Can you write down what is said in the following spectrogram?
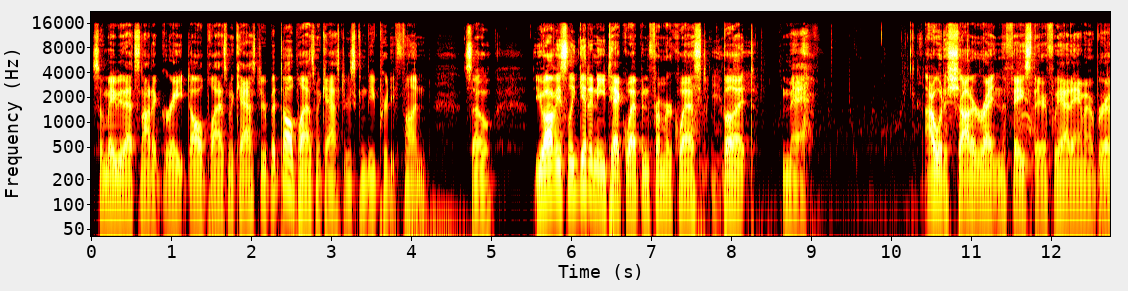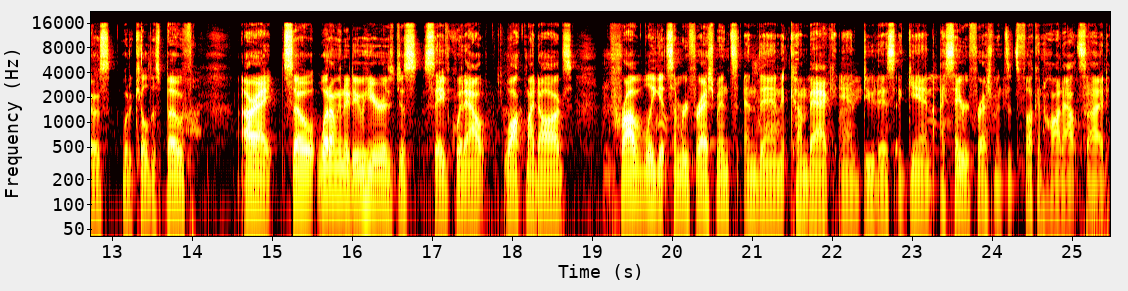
So maybe that's not a great Dahl Plasmacaster, but Dahl Plasmacasters can be pretty fun. So you obviously get an E-Tech weapon from her quest, but meh. I would have shot her right in the face there if we had ammo, bros. Would have killed us both. Alright, so what I'm going to do here is just save quit out, walk my dogs, probably get some refreshments, and then come back and do this again. I say refreshments, it's fucking hot outside,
